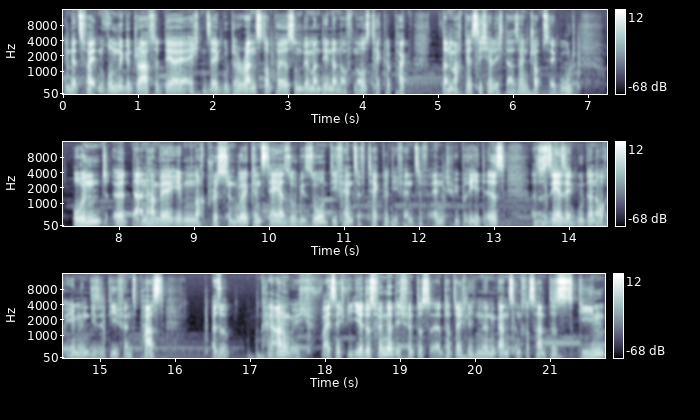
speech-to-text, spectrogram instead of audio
in der zweiten Runde gedraftet, der ja echt ein sehr guter Runstopper ist. Und wenn man den dann auf Nose Tackle packt, dann macht er sicherlich da seinen Job sehr gut. Und äh, dann haben wir eben noch Christian Wilkins, der ja sowieso Defensive Tackle, Defensive End Hybrid ist. Also sehr, sehr gut dann auch eben in diese Defense passt. Also keine Ahnung, ich weiß nicht, wie ihr das findet. Ich finde das äh, tatsächlich ein ganz interessantes Scheme,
